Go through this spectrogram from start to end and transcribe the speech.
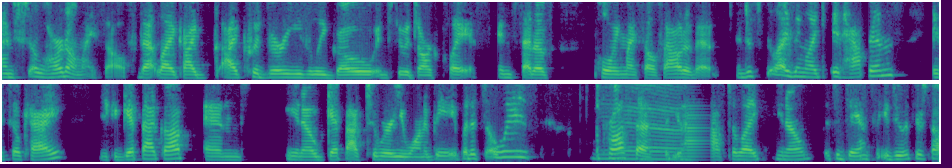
I'm so hard on myself that like I I could very easily go into a dark place instead of pulling myself out of it and just realizing like it happens, it's okay. You could get back up and you know get back to where you want to be, but it's always a process that you have to like, you know, it's a dance that you do with yourself.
